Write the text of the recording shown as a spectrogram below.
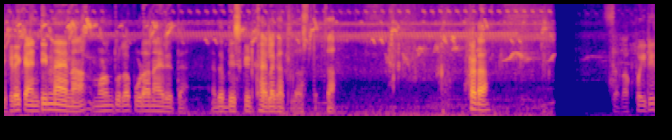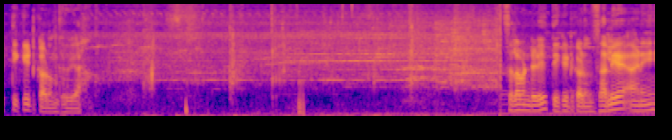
इकडे कॅन्टीन नाही ना म्हणून तुला पुडा नाही देत आहे. तर बिस्किट खायला घातलं असतं. जा. काढा चला पहिली तिकीट काढून घेऊया. चला मंडळी तिकीट काढून झाली आहे आणि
